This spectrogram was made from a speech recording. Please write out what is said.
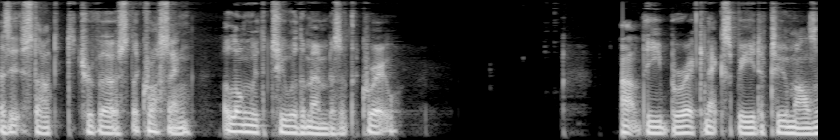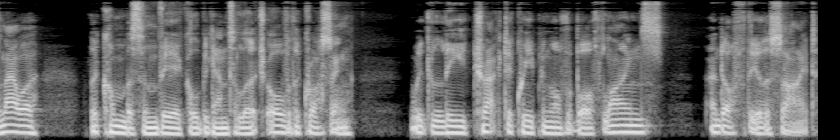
as it started to traverse the crossing along with two other members of the crew. At the breakneck speed of two miles an hour, the cumbersome vehicle began to lurch over the crossing with the lead tractor creeping over both lines and off the other side.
